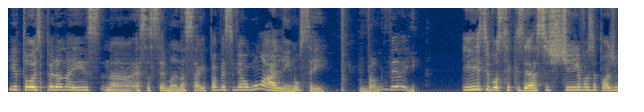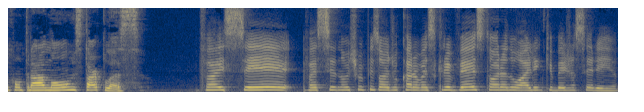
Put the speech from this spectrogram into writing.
E tô esperando aí na, essa semana sair pra ver se vem algum alien, não sei. Vamos ver aí. E se você quiser assistir, você pode encontrar no Star Plus. Vai ser. Vai ser no último episódio. O cara vai escrever a história do Alien que beija a sereia.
